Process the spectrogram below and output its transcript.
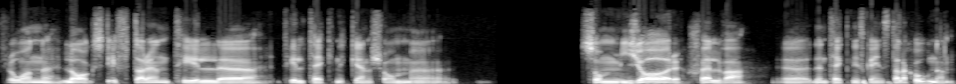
Från lagstiftaren till, eh, till teknikern som, eh, som gör själva Eh, den tekniska installationen.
